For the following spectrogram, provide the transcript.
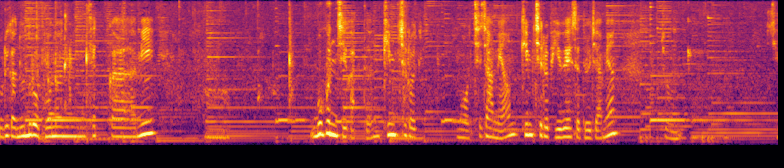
우리가 눈으로 보는 색감이 어, 묵은지 같은 김치로 뭐 치자면 김치를 비유해서 들자면 좀 이제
